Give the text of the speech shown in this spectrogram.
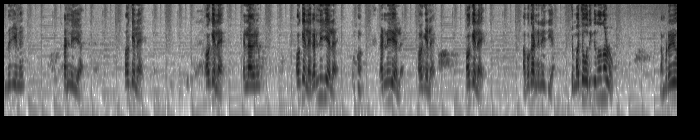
എന്താ ചെയ്യണ്? കണ്ടിന്യൂ ചെയ്യാം. ഓക്കെ അല്ലേ ഓക്കെ അല്ലേ എല്ലാവരും? ഓക്കെ അല്ലേ കണ്ടിന്യൂ ചെയ്യല്ലേ? കണ്ടിന്യൂ ചെയ്യല്ലേ? ഓക്കെ അല്ലേ ഓക്കെ അല്ലേ അപ്പൊ കണ്ടിന്യൂ ചെയ്യാം. ചുമ്മാ ചോദിക്കുന്നുള്ളൂ നമ്മുടെ ഒരു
